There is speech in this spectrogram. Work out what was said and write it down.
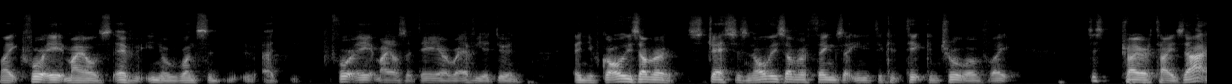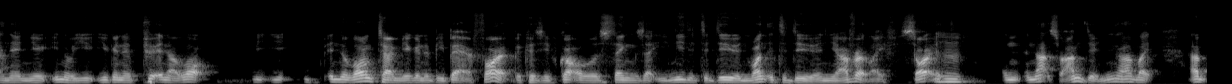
like 48 miles every, you know, once a, a 48 miles a day or whatever you're doing, and you've got all these other stresses and all these other things that you need to take control of, like just prioritize that, and then you you know you, you're going to put in a lot. You, in the long term, you're going to be better for it because you've got all those things that you needed to do and wanted to do in your other life sorted, mm-hmm. and and that's what I'm doing. You know, I'm like, I'm,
